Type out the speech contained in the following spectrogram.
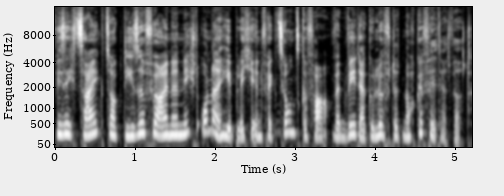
Wie sich zeigt, sorgt diese für eine nicht unerhebliche Infektionsgefahr, wenn weder gelüftet noch gefiltert wird.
